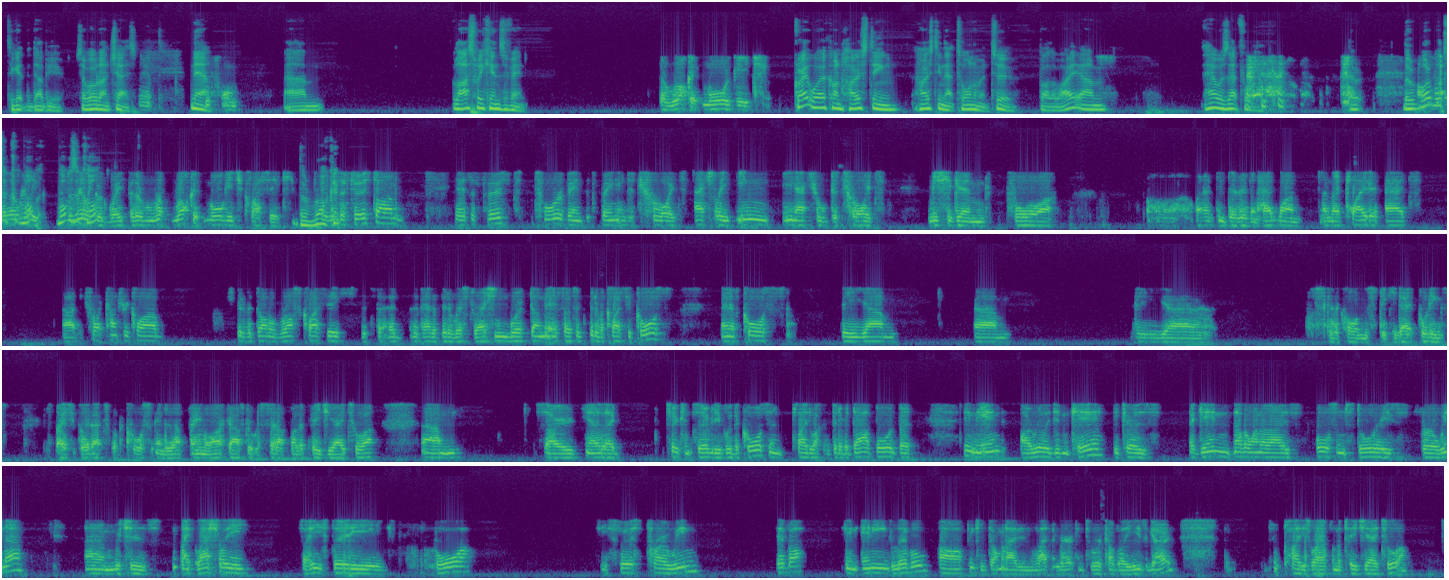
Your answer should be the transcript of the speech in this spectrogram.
to get the W. So well done, Chez. Yep. Now, um, last weekend's event, The Rocket Mortgage. great work on hosting hosting that tournament too. By the way, um, how was that for you? The, the, what, what's it, called? really- what, what was it really called? Good week. The Ro- Rocket Mortgage Classic. The It was Rocket. the first time. Yeah, it's the first tour event that's been in Detroit, actually in in actual Detroit, Michigan for. I don't think they've even had one, and they played it at uh, Detroit Country Club. It's a bit of a Donald Ross classic. It's they've had a bit of restoration work done there, so it's a bit of a classic course. And of course, the um, um, the uh, I'm just going to call them the sticky date puddings. Basically that's what the course ended up being like after it was set up by the PGA Tour. Um, so you know they too conservative with the course and played like a bit of a dartboard, but in the end, I really didn't care because again, another one of those awesome stories for a winner, um, which is Nate Lashley. So he's 34. It's his first pro win ever in any level. Oh, I think he dominated in the Latin American Tour a couple of years ago. Played his way up on the PGA Tour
